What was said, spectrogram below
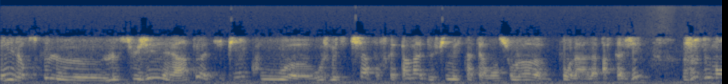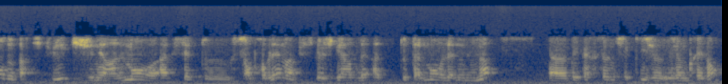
Et lorsque le, sujet est un peu atypique ou où, je me dis tiens, ça serait pas mal de filmer cette intervention-là pour la, partager, je demande aux particuliers qui généralement acceptent sans problème, hein, puisque je garde totalement l'anonymat. Euh, des personnes chez qui je, me présente.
